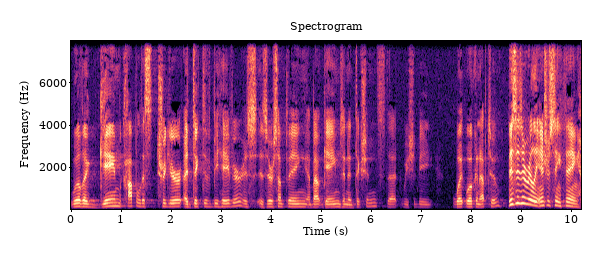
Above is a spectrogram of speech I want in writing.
Will the gamepocalypse trigger addictive behavior? Is, is there something about games and addictions that we should be w- woken up to? This is a really interesting thing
